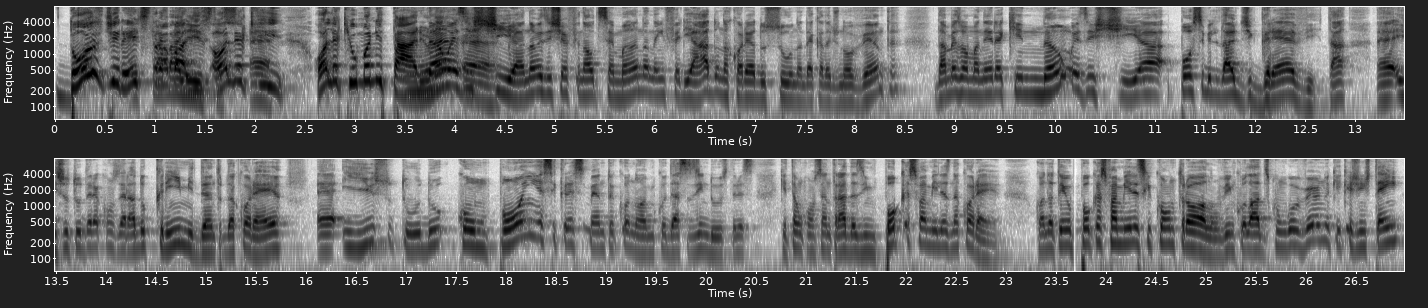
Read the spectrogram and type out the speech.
dos direitos trabalhistas. Trabalhistas, Olha que, olha que humanitário, né? não É. existia, não existia final de semana nem feriado na Coreia do Sul na década de 90, da mesma maneira que não existia possibilidade de greve, tá? É, isso tudo era considerado crime dentro da Coreia. é, e isso tudo compõe esse crescimento econômico dessas indústrias que estão concentradas em poucas famílias na Coreia. Quando eu tenho poucas famílias que controlam, vinculados com o governo, o que, que a gente tem?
